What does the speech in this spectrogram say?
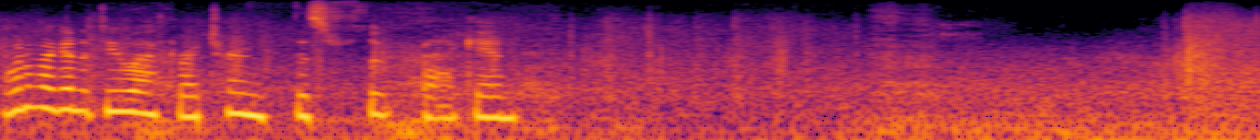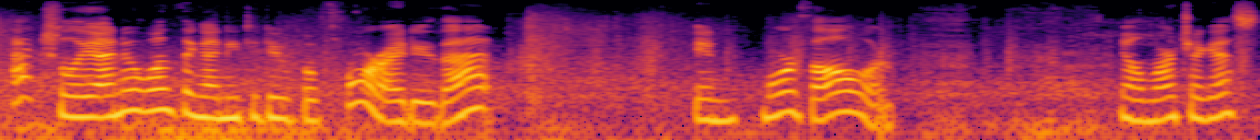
What am I gonna do after I turn this flute back in? Actually, I know one thing I need to do before I do that. In Morthal, or Hjaalmarch, I guess.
